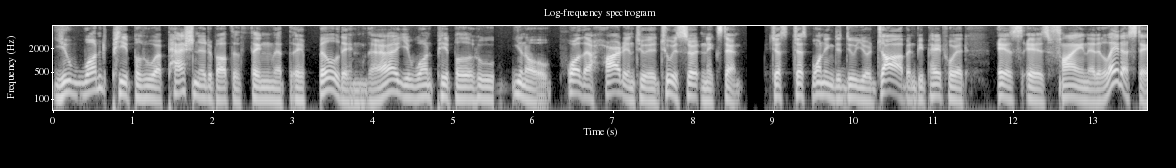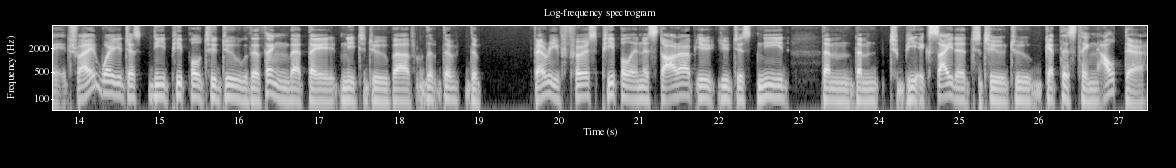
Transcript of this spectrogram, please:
You want people who are passionate about the thing that they're building there. You want people who, you know, pour their heart into it to a certain extent. Just just wanting to do your job and be paid for it is is fine at a later stage, right? Where you just need people to do the thing that they need to do. But the the, the very first people in a startup, you you just need them them to be excited to to get this thing out there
